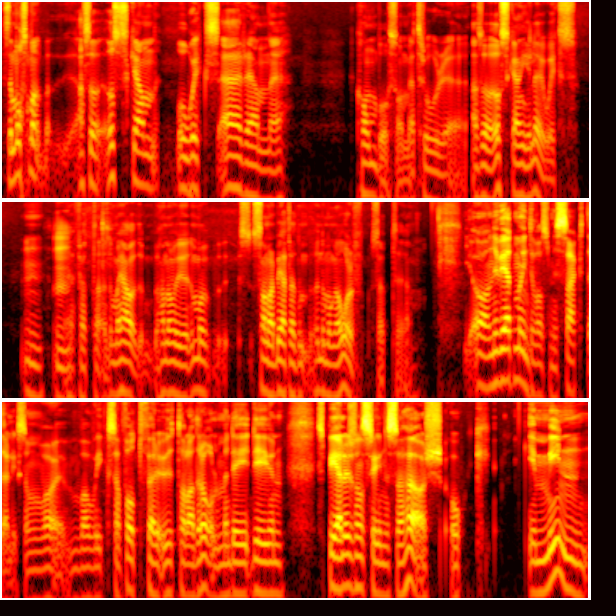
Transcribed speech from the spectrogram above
Sen måste man... Alltså Öskan och Wicks är en eh, kombo som jag tror... Eh, alltså Öskan gillar ju Wicks. Mm. Mm. För att de har, han har, ju- de har samarbetat under många år. Så att, eh, Ja, nu vet man ju inte vad som är sagt där liksom, vad, vad Wicks har fått för uttalad roll, men det, det är ju en spelare som syns och hörs och i min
